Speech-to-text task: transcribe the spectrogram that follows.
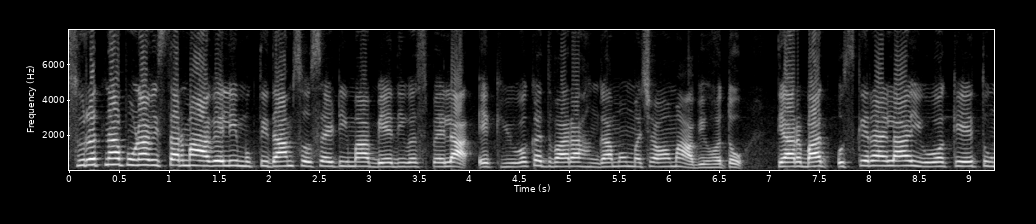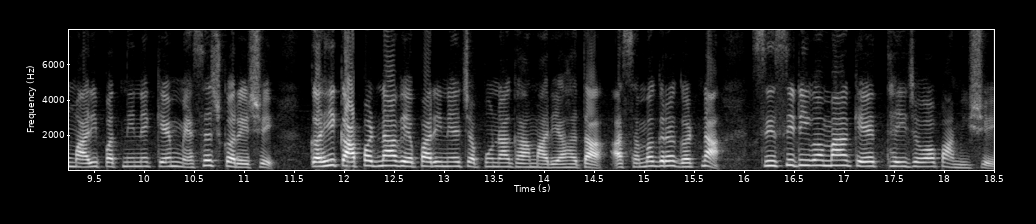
સુરતના પુણા વિસ્તારમાં આવેલી મુક્તિધામ સોસાયટીમાં બે દિવસ પહેલા એક યુવક દ્વારા હંગામો મચાવવામાં આવ્યો હતો. ત્યારબાદ ઉશ્કેરાયેલા યુવકે તું મારી પત્નીને કેમ મેસેજ કરે છે? કહી કાપડના વેપારીને ચપ્પુના ઘા માર્યા હતા. આ સમગ્ર ઘટના સીસીટીવીમાં કેદ થઈ જવા પામી છે.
